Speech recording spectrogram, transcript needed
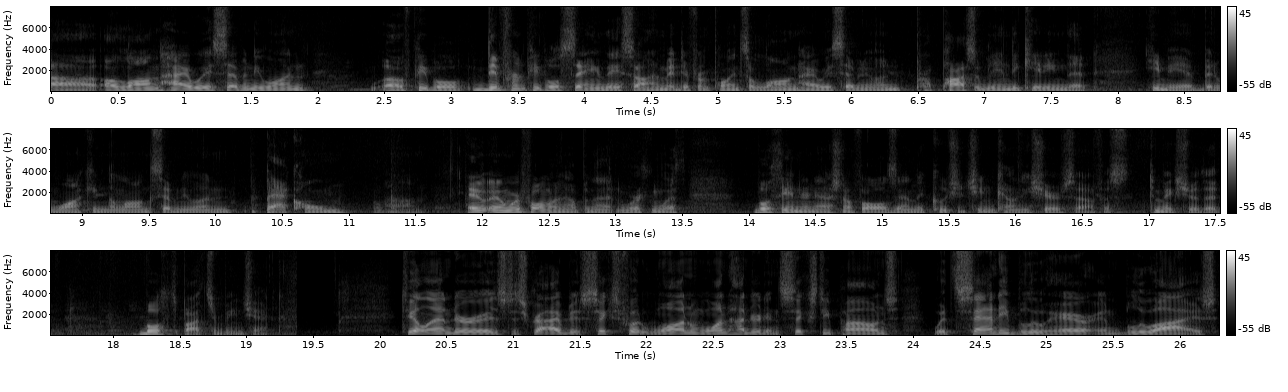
uh, along Highway 71 of people, different people saying they saw him at different points along Highway 71, possibly indicating that he may have been walking along 71 back home. Um, and, and, we're following up on that and working with both the International Falls and the Koochiching County Sheriff's Office to make sure that both spots are being checked. Tillander is described as 6 foot 1, 160 pounds, with sandy blue hair and blue eyes.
